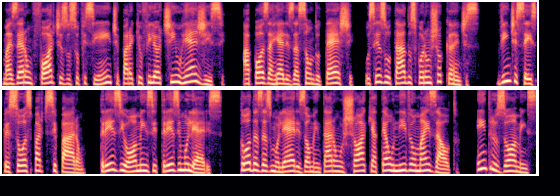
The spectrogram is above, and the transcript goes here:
mas eram fortes o suficiente para que o filhotinho reagisse. Após a realização do teste, os resultados foram chocantes. 26 pessoas participaram, 13 homens e 13 mulheres. Todas as mulheres aumentaram o choque até o nível mais alto. Entre os homens,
